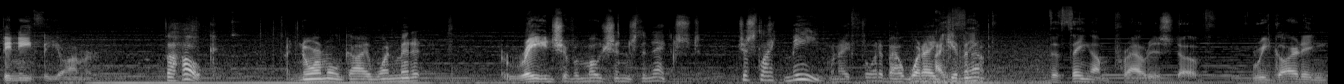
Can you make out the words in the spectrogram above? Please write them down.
beneath the armor. The Hulk. A normal guy one minute, a rage of emotions the next. Just like me when I thought about what I'd I given think up. The thing I'm proudest of regarding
